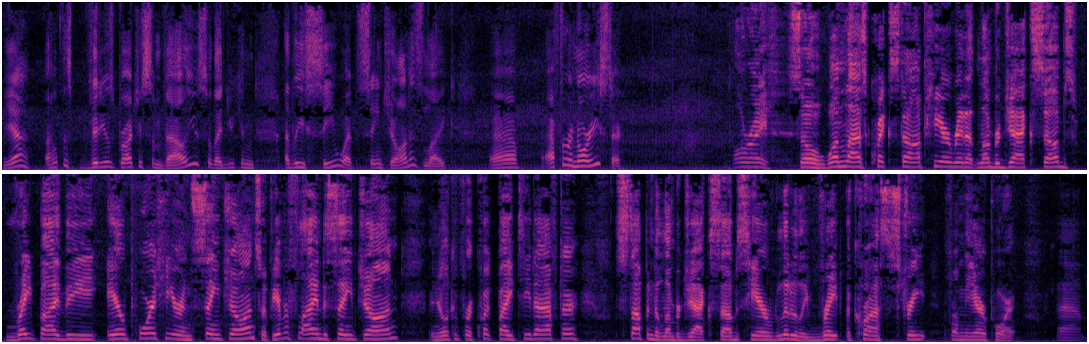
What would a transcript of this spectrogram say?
yeah, I hope this video's brought you some value so that you can at least see what Saint John is like uh, after a nor'easter. All right, so one last quick stop here right at Lumberjack Subs, right by the airport here in Saint John. So if you ever fly into Saint John and you're looking for a quick bite to eat after, stop into Lumberjack Subs here, literally right across the street from the airport. Um,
